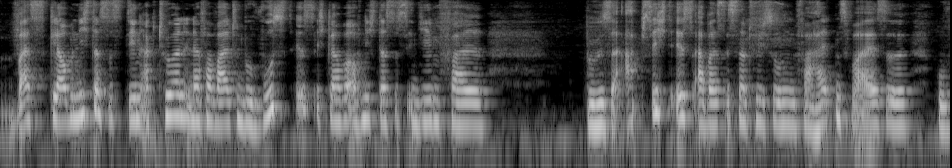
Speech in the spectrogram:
was glaube nicht, dass es den Akteuren in der Verwaltung bewusst ist. Ich glaube auch nicht, dass es in jedem Fall böse Absicht ist, aber es ist natürlich so eine Verhaltensweise, wo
